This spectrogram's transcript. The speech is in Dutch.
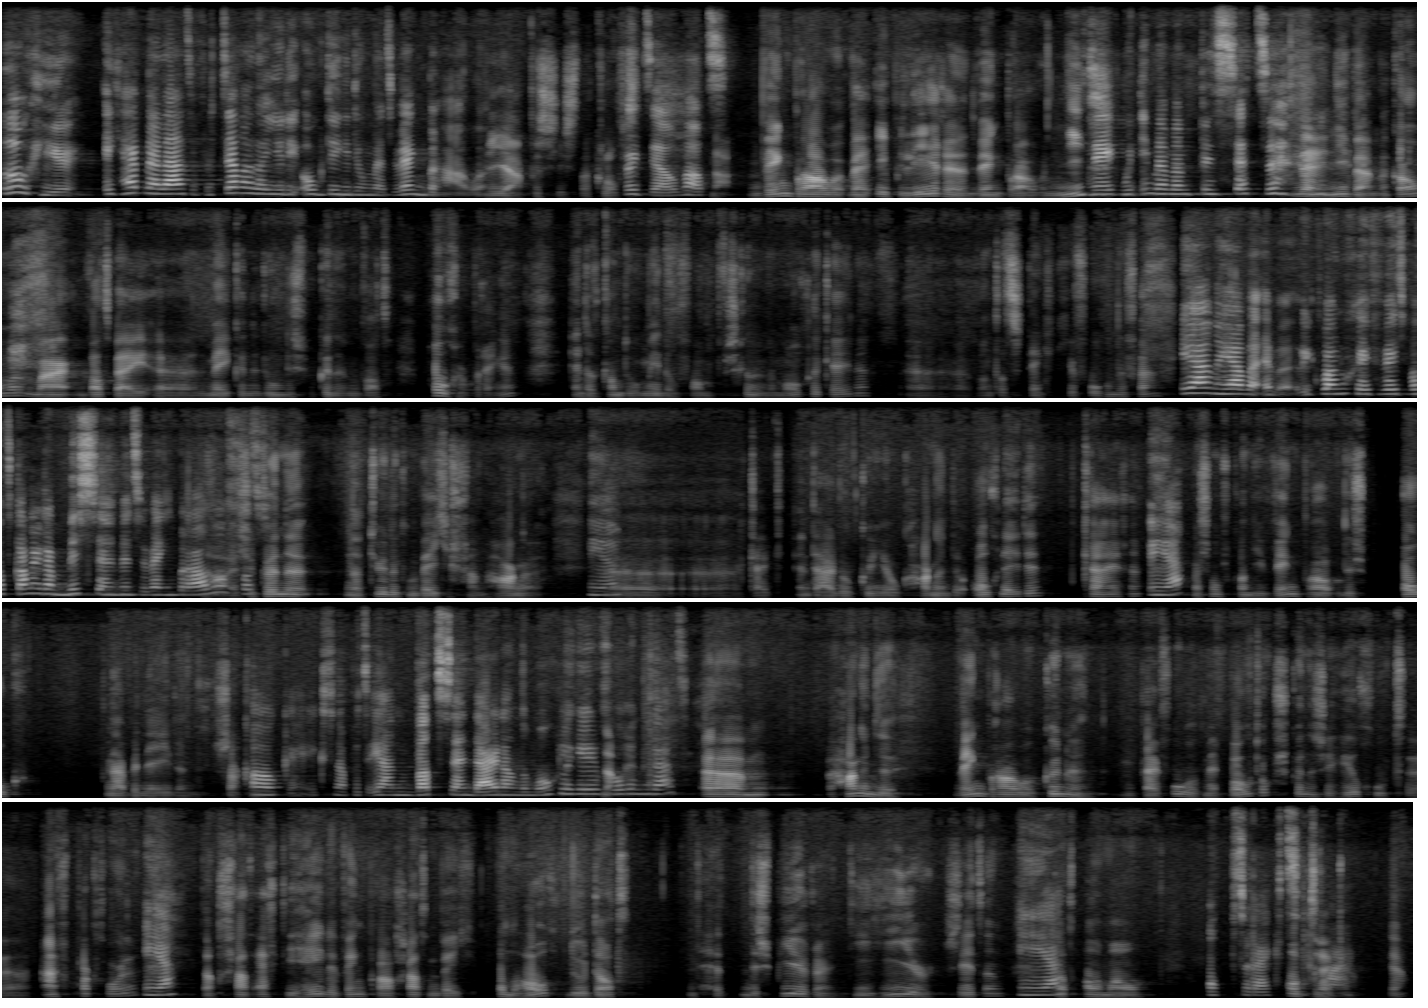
Rogier, ik heb mij laten vertellen dat jullie ook dingen doen met wenkbrauwen. Ja, precies, dat klopt. Vertel, wat? Nou, wenkbrauwen, wij epileren de wenkbrauwen niet. Nee, ik moet niet met mijn pincetten. Nee, niet bij me komen. Maar wat wij eh mee kunnen doen, is we kunnen hem wat hoger brengen. En dat kan door middel van verschillende mogelijkheden. Eh, want dat is denk ik je volgende vraag. Ja, nou ja, ik wou nog even weten, wat kan er dan mis zijn met de wenkbrauwen? Nou, ze wat- kunnen natuurlijk een beetje gaan hangen. Ja. Eh, eh, kijk, en daardoor kun je ook hangende oogleden krijgen. ja? Maar soms kan die wenkbrauw dus ook naar beneden zakken. Oké, ik snap het. Ja, en wat zijn daar dan de mogelijkheden Nou. voor inderdaad? Ehm, hangende wenkbrauwen kunnen bijvoorbeeld met botox kunnen ze heel goed eh, aangepakt worden. Ja, Dan gaat eigenlijk die hele wenkbrauw gaat een beetje omhoog, doordat het, de spieren die hier zitten, ja. dat allemaal optrekt, zeg optrekken. maar. Ja.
